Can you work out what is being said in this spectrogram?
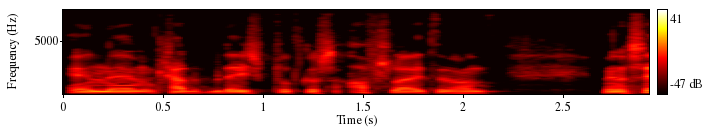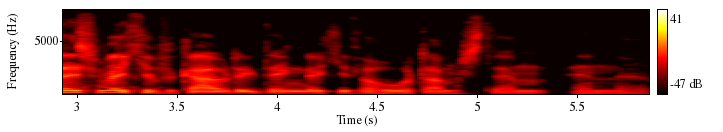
en uh, ik ga het bij deze podcast afsluiten, want ik ben nog steeds een beetje verkouden. Ik denk dat je het wel hoort aan mijn stem en... Uh,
